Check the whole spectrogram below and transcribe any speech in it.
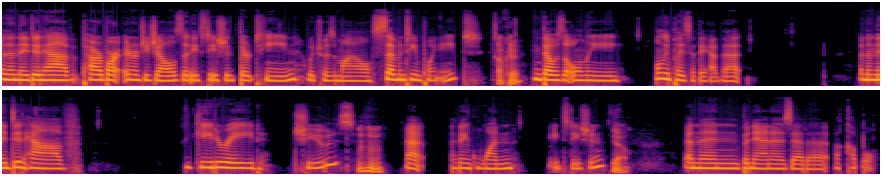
and then they did have Power Bar Energy Gels at aid station 13, which was mile 17.8. okay, I think that was the only only place that they had that. And then they did have Gatorade Chews Mhm. at I think one aid station. Yeah. And then bananas at a, a couple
